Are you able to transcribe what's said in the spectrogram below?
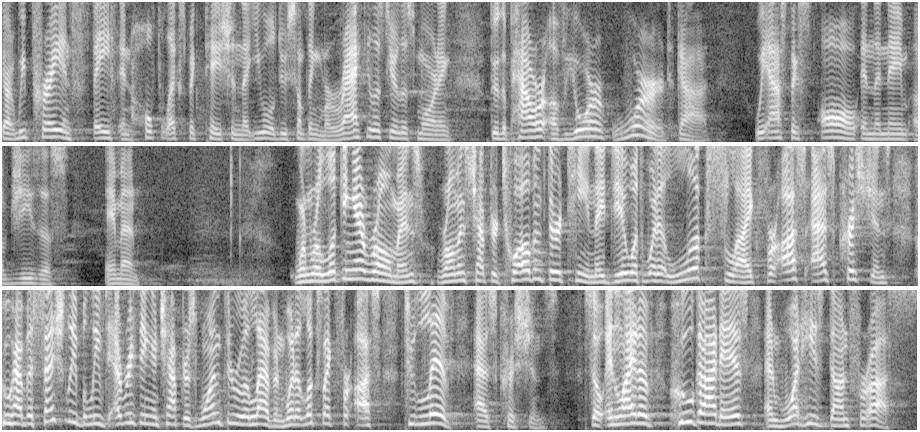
God, we pray in faith and hopeful expectation that you will do something miraculous here this morning through the power of your word, God. We ask this all in the name of Jesus. Amen. When we're looking at Romans, Romans chapter 12 and 13, they deal with what it looks like for us as Christians who have essentially believed everything in chapters 1 through 11, what it looks like for us to live as Christians. So, in light of who God is and what He's done for us.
